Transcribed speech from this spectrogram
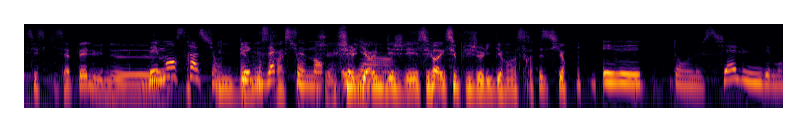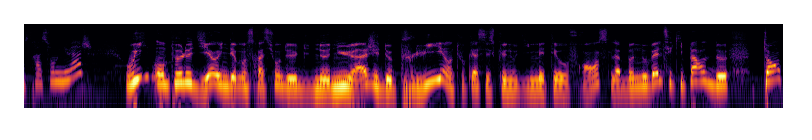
C'est ce qui s'appelle une démonstration. Une démonstration. Exactement. J'allais Eh dire une dégelée, c'est vrai que c'est plus joli démonstration. Et dans le ciel, une démonstration de nuages? Oui, on peut le dire, une démonstration de, de nuages et de pluie. En tout cas, c'est ce que nous dit Météo France. La bonne nouvelle, c'est qu'il parle de temps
